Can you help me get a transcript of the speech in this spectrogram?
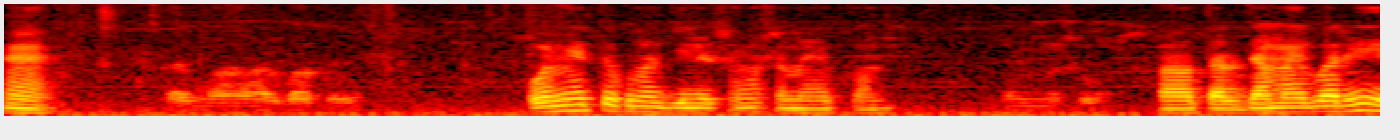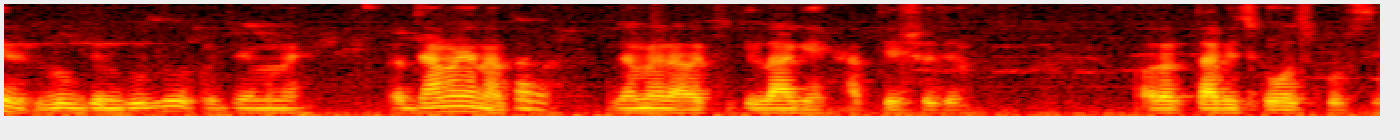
হয়ে। ওই মেয়ের তো কোনো জিনের সমস্যা নেই এখন। তার জামাই বাড়ির লোকজনগুলো যে মানে জামাই না তারা, জামাইয়ের আর কী কী লাগে, আত্মীয় স্বজন। ওরা তাবিজ কবজ করছে।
